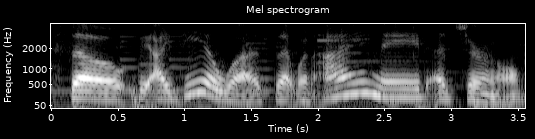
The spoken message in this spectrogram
So the idea was that when I made a journal,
